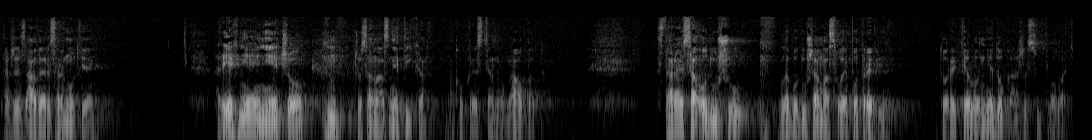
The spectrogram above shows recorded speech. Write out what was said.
Takže záver, zhrnutie. Hriech nie je niečo, čo sa nás netýka ako kresťanov. Naopak. Staraj sa o dušu, lebo duša má svoje potreby, ktoré telo nedokáže suplovať.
